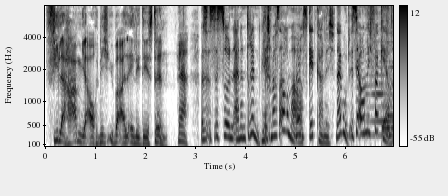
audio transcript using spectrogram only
viele haben ja auch nicht überall LEDs drin. Ja, es ist so in einem drin. Ich mache es auch immer aus, geht gar nicht. Na gut, ist ja auch nicht verkehrt.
